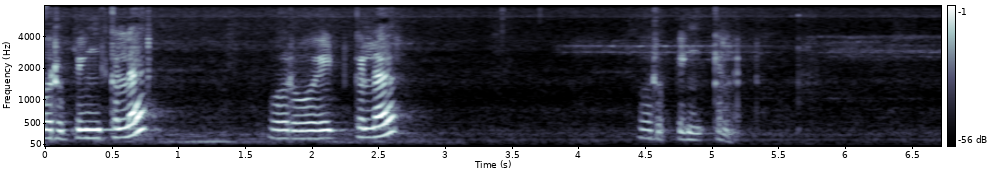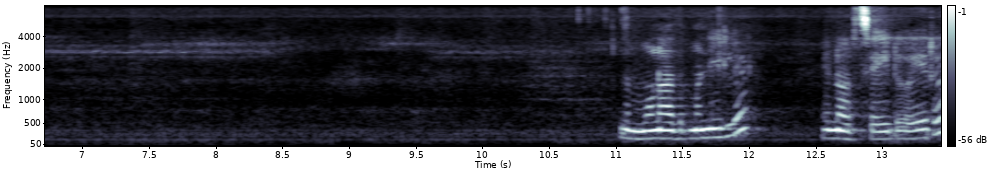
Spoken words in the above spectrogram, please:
ஒரு பிங்க் கலர் ஒரு ஒயிட் கலர் ஒரு பிங்க் கலர் இந்த மூணாவது மணியில் இன்னொரு சைடு ஒயரை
